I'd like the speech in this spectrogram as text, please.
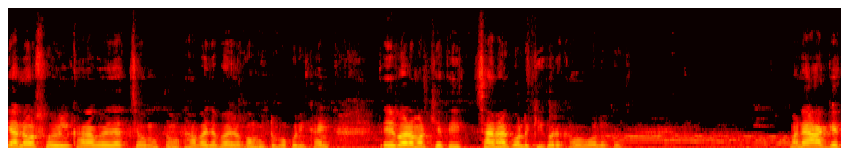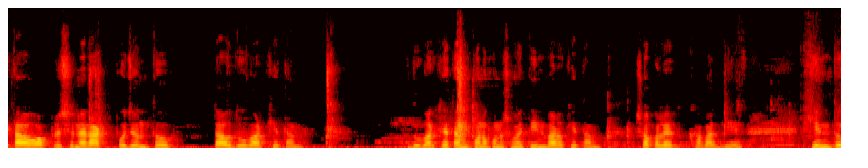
কেন? শরীর খারাপ হয়ে যাচ্ছে অমুক, তমুক খাওয়া যাব এরকম একটু বকুনি খাই। এবার আমার খেতে ইচ্ছা না করলে কী করে খাব বলো তো? মানে আগে তাও অপারেশনের আগ পর্যন্ত তাও দুবার খেতাম। দুবার খেতাম, কোনো কোনো সময় তিনবারও খেতাম সকালের খাবার দিয়ে। কিন্তু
